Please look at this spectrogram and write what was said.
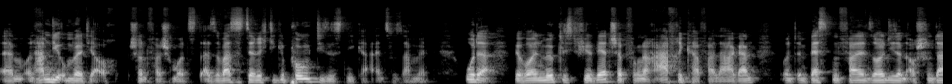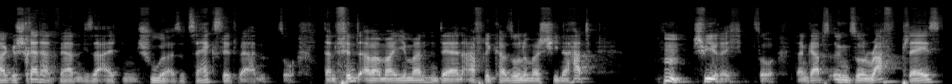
ähm, und haben die Umwelt ja auch schon verschmutzt. Also was ist der richtige Punkt, diese Sneaker einzusammeln? Oder wir wollen möglichst viel Wertschöpfung nach Afrika verlagern und im besten Fall soll die dann auch schon da geschreddert werden, diese alten Schuhe, also zerhäckselt werden. So, dann find aber mal jemanden, der in Afrika so eine Maschine hat. Hm, schwierig. So, dann gab es irgend so ein Rough Place,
